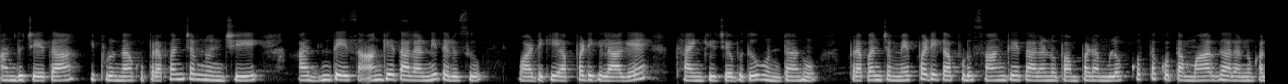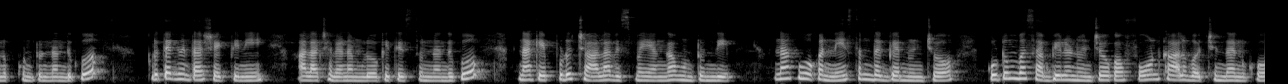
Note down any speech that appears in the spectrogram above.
అందుచేత ఇప్పుడు నాకు ప్రపంచం నుంచి అంతే సాంకేతాలన్నీ తెలుసు. వాటికి అప్పటికిలాగే థ్యాంక్ యూ చెబుతూ ఉంటాను. ప్రపంచం ఎప్పటికప్పుడు సంకేతాలను పంపడంలో కొత్త కొత్త మార్గాలను కనుక్కుంటున్నందుకు కృతజ్ఞతా శక్తిని అలా చలనంలోకి తెస్తున్నందుకు నాకెప్పుడు చాలా విస్మయంగా ఉంటుంది. నాకు ఒక నేస్తం దగ్గర నుంచో కుటుంబ సభ్యుల నుంచో ఒక ఫోన్ కాల్ వచ్చిందనుకో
